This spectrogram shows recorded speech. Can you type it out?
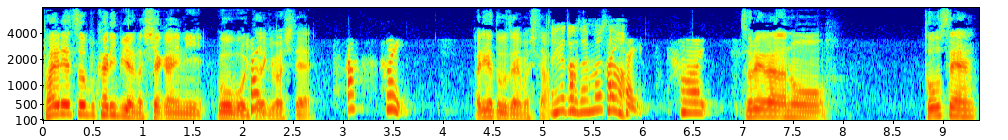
パイレーツ・オブ・カリビアンの試写会にご応募いただきまして、あ、はい。ありがとうございましたあ。りがとうございました。はいはい。はい。それが、あの、当選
